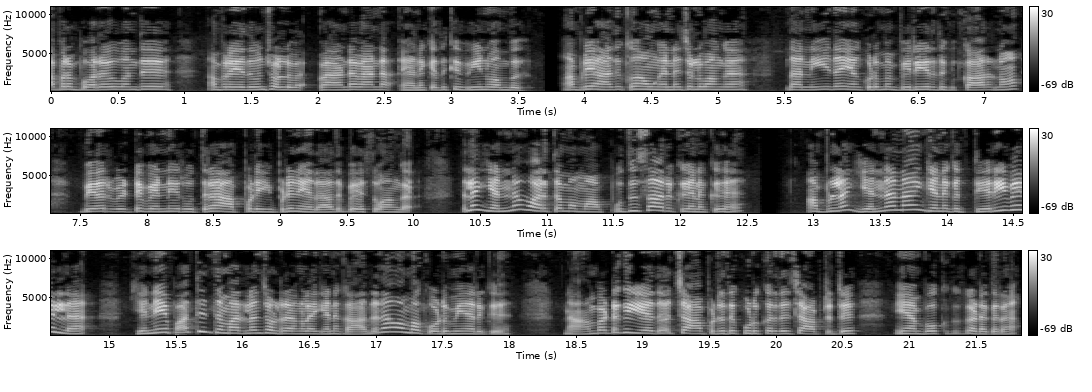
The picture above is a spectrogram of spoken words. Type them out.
அப்புறம் பிறகு வந்து அப்புறம் எதுவும் சொல்லுவேன். வேண்டாம் வேண்டாம். எனக்கு எதுக்கு வீண் வம்பு? அப்படியே அதுக்கும் அவங்க என்ன சொல்லுவாங்க? நான் நீ தான் என் குடும்பம் பிரியறதுக்கு காரணம். வேர் வெட்டு வெந்நீர் ஊத்துற அப்படி இப்படின்னு ஏதாவது பேசுவாங்க. இதெல்லாம் என்ன வருத்தமாம்மா? புதுசாக இருக்குது எனக்கு. அப்படிலாம் என்னன்னா எனக்கு தெரியவே இல்லை. என்னைய பார்த்து இந்த மாதிரிலாம் சொல்கிறாங்களே எனக்கு அதுதான் அம்மா கொடுமையாக இருக்குது நான் பாட்டுக்கு ஏதோ சாப்பிட்றது கொடுக்கறது சாப்பிட்டுட்டு என் போக்குக்கு கிடக்குறேன்.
